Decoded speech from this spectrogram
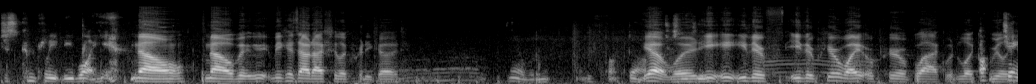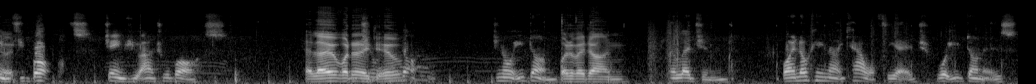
just completely white? no, no, be- because that would actually look pretty good. no, it wouldn't. That'd be fucked up. Yeah, it would. E- either either pure white or pure black would look Oh, really James, good. James, you boss. James, you actual boss. Hello, what did I do? you've done? Do you know what you've done? What have I done? A legend. By knocking that cow off the edge, what you've done is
